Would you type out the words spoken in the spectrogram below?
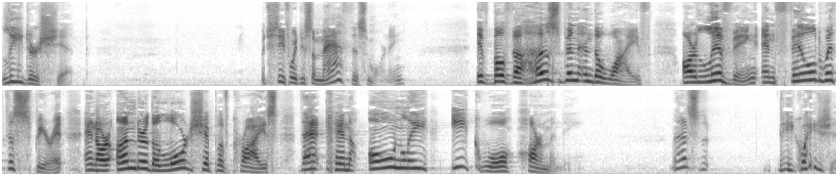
leadership. But you see, if we do some math this morning, if both the husband and the wife are living and filled with the Spirit and are under the lordship of Christ, that can only equal harmony. That's the, equation.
